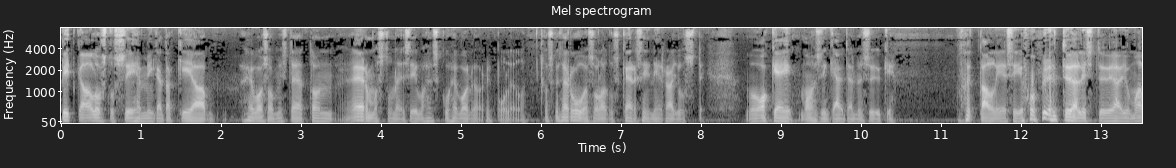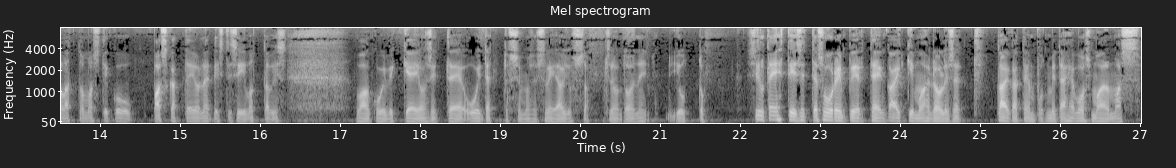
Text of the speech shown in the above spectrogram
Pitkä alustus siihen, minkä takia hevosomistajat on hermostuneet siinä vaiheessa, kun hevonen on ripulilla, koska se ruoansulatus kärsii niin rajusti. No, okei, on siinä käytännön syykin. Tallien työllistyy ja jumalattomasti, kun paskat ei ole netisti siivottavissa, vaan kuivikkeen on sitten uitettu semmoisessa liajussa. Se on toinen juttu. Sillä tehtiin sitten suurin piirtein kaikki mahdolliset taikatemput, mitä hevosmaailmassa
